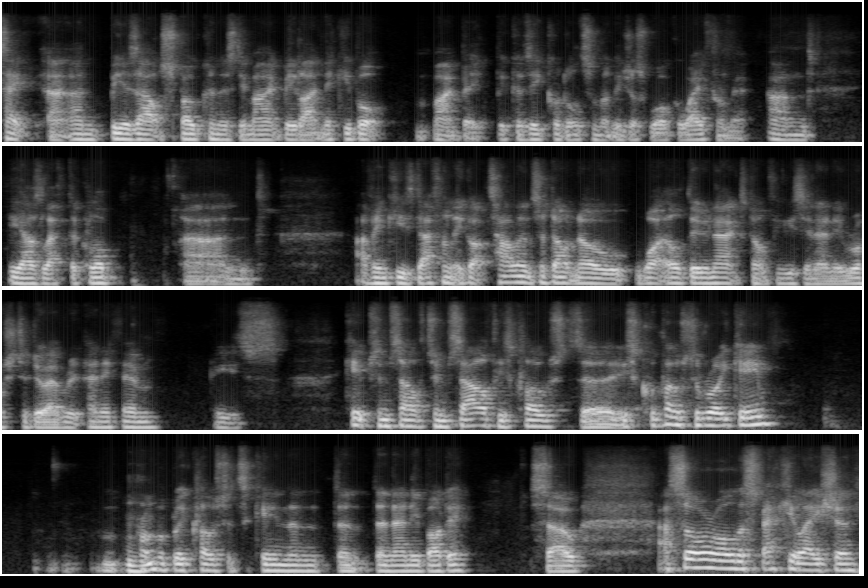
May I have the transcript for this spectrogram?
take and be as outspoken as they might be, like Nicky Butt might be, because he could ultimately just walk away from it. And he has left the club, and I think he's definitely got talents. I don't know what he'll do next. Don't think he's in any rush to do every, anything. He's keeps himself to himself. He's close to he's close to Roy Keane, mm-hmm. probably closer to Keane than, than than anybody. So I saw all the speculation.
